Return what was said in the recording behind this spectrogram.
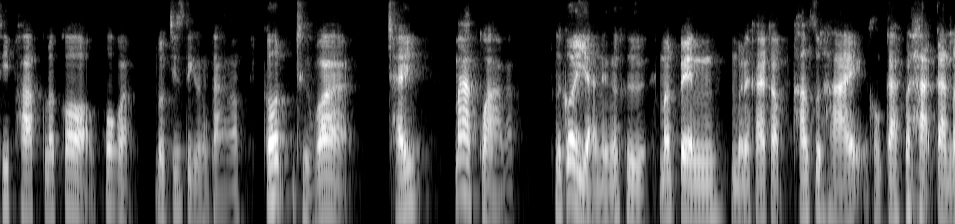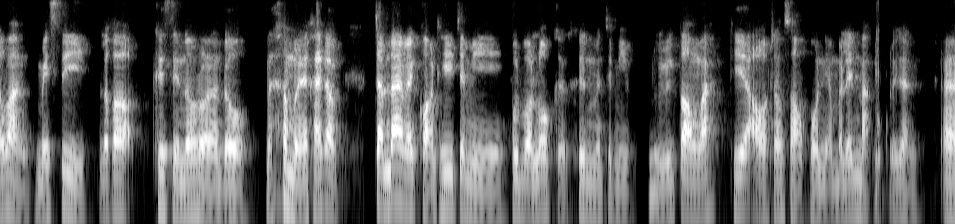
ที่พักแล้วก็พวกแบบโลจิสติกต่างๆเนาะก็ถือว่าใช้มากกว่าแบบแล้วก็อีกอย่างหนึ่งก็คือมันเป็นเหมือนคล้ายกับครั้งสุดท้ายของการปะทะกันระหว่างเมสซี่ แล้วก็คริสเตียโนโรนัลโดนะเหมือนคล้ายกับ จำได้ไหมก่อนที่จะมีฟุตบอลโลกเกิดขึ้น มันจะมีหลุยส์วิตตองวะที่เอาทั้งสองคนเนี่ยมาเล่นหมากรุกด้วยกันอ่า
